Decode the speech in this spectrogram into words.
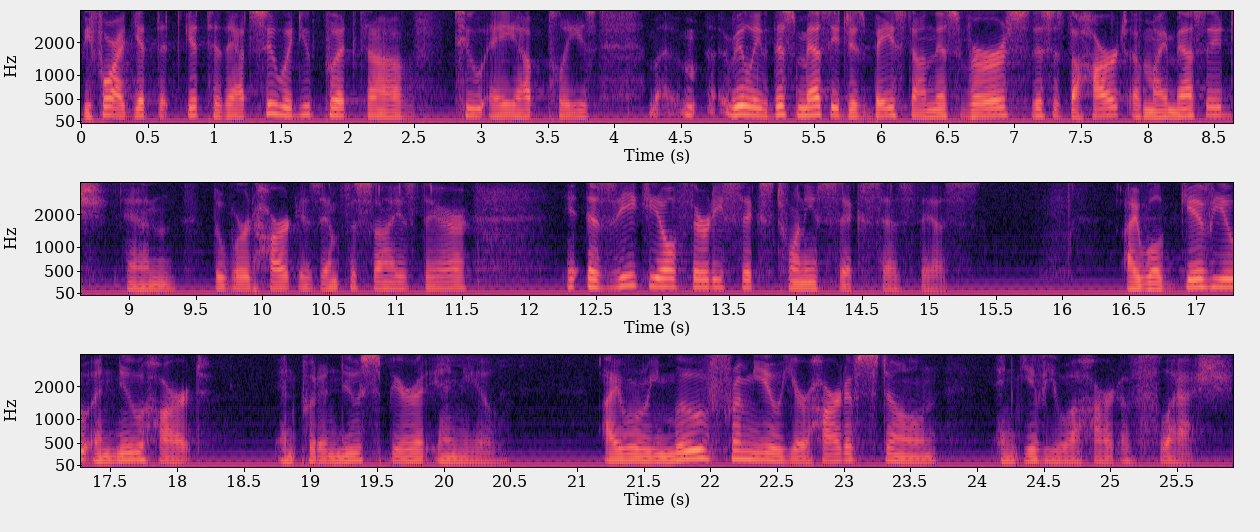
before I get, get to that, Sue, would you put uh, 2a up, please? Really, this message is based on this verse. This is the heart of my message, and the word heart is emphasized there. Ezekiel 36:26 says this I will give you a new heart and put a new spirit in you. I will remove from you your heart of stone and give you a heart of flesh.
